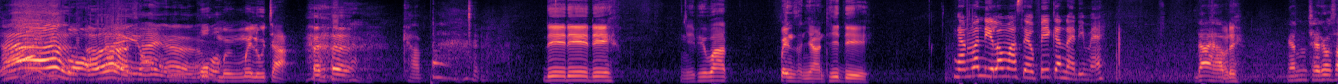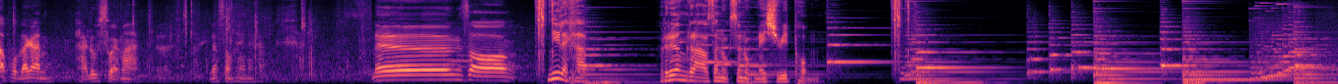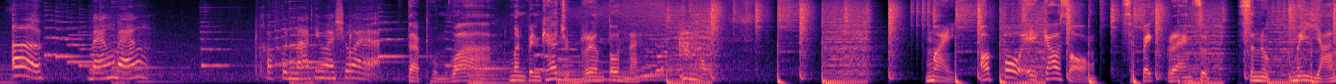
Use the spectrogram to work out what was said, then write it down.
ใช่บอกเอไงอใช่เออพวกมึงไม่รู้จัก ครับ ดีดีดีนี่พี่ว่าเป็นสัญญาณที่ดี งั้นวันนี้เรามาเซลฟี่กันหน่อยดีไหม ได้ครับเอาดิงั้นใช้โทรศัพท์ผมแล้วกัน ถ่ายรูปสวยมาก เดี๋ยวส่งให้นะครับ หนึ่งสองนี่แหละครับ เรื่องราวสนุกๆในชีวิตผม เออ แบงค์แบงค์ขอบคุณนะที่มาช่วยอะแต่ผมว่ามันเป็นแค่จุดเริ่มต้นนะ ใหม่ oppo a 9 2 สเปคแรงสุด สนุกไม่ยัง้ง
